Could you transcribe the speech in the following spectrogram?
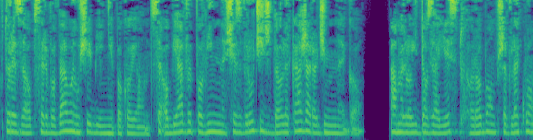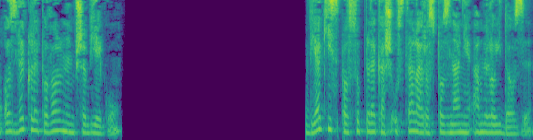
które zaobserwowały u siebie niepokojące objawy powinny się zwrócić do lekarza rodzinnego. Amyloidoza jest chorobą przewlekłą o zwykle powolnym przebiegu. W jaki sposób lekarz ustala rozpoznanie amyloidozy?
